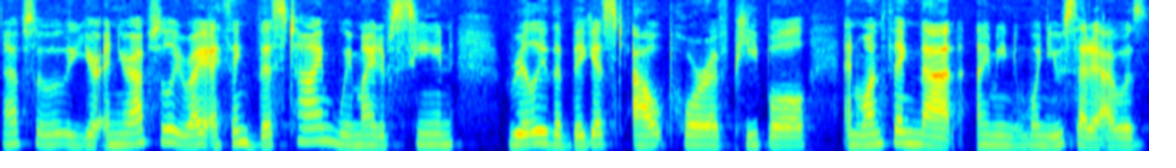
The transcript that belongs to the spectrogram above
Absolutely. You're and you're absolutely right. I think this time we might have seen really the biggest outpour of people. And one thing that I mean, when you said it, I was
